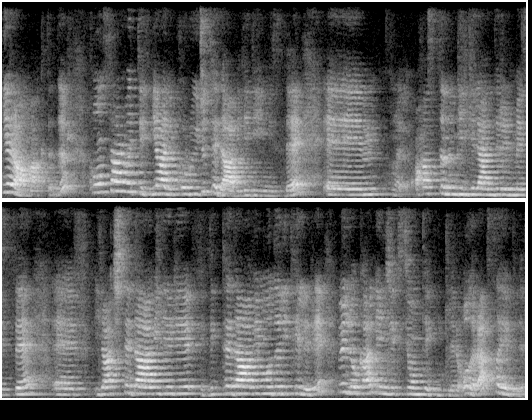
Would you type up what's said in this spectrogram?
yer almaktadır. Konservatif yani koruyucu tedavi dediğimizde e, hastanın bilgilendirilmesi, e, ilaç tedavileri, fizik tedavi modaliteleri ve lokal enjeksiyon teknikleri olarak sayabiliriz.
